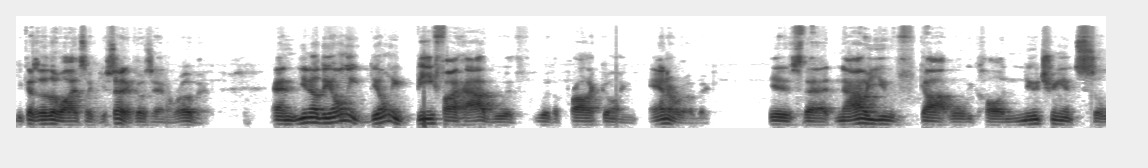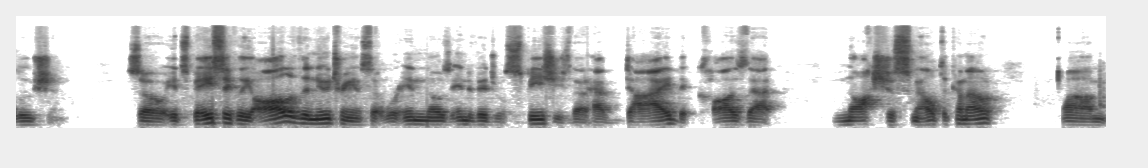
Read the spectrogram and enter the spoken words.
because otherwise, like you said, it goes anaerobic. And you know, the only the only beef I have with with a product going anaerobic is that now you've got what we call a nutrient solution. So it's basically all of the nutrients that were in those individual species that have died that cause that noxious smell to come out. Um,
